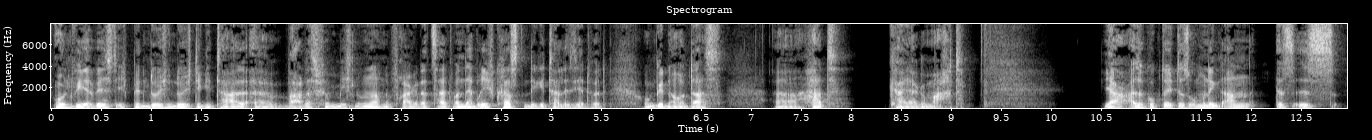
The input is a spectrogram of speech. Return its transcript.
Und wie ihr wisst, ich bin durch und durch digital, äh, war das für mich nur noch eine Frage der Zeit, wann der Briefkasten digitalisiert wird. Und genau das äh, hat Kaya gemacht. Ja, also guckt euch das unbedingt an. Es ist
